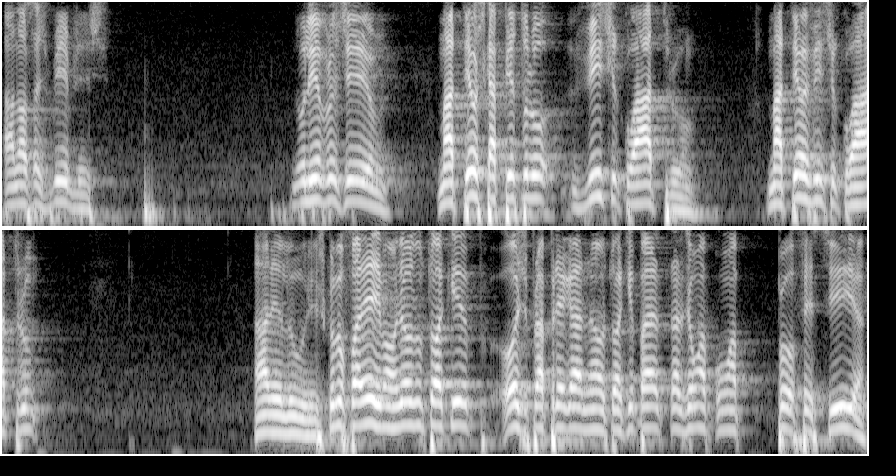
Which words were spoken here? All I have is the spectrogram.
as nossas Bíblias no livro de Mateus capítulo 24. Mateus 24. Aleluia. Como eu falei, irmão, eu não estou aqui hoje para pregar, não. Estou aqui para trazer uma, uma profecia,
